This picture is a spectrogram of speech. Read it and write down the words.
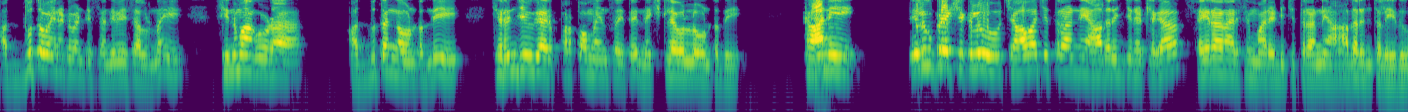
అద్భుతమైనటువంటి సన్నివేశాలు ఉన్నాయి సినిమా కూడా అద్భుతంగా ఉంటుంది. చిరంజీవి గారి పర్ఫార్మెన్స్ అయితే నెక్స్ట్ లెవెల్లో ఉంటుంది. కానీ తెలుగు ప్రేక్షకులు చావా చిత్రాన్ని ఆదరించినట్లుగా సైరా నరసింహారెడ్డి చిత్రాన్ని ఆదరించలేదు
